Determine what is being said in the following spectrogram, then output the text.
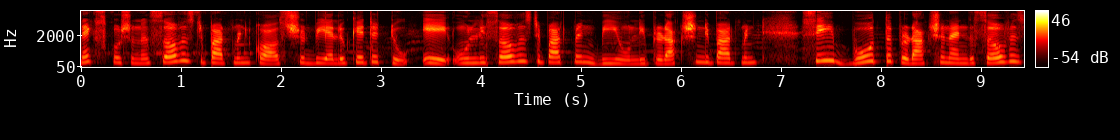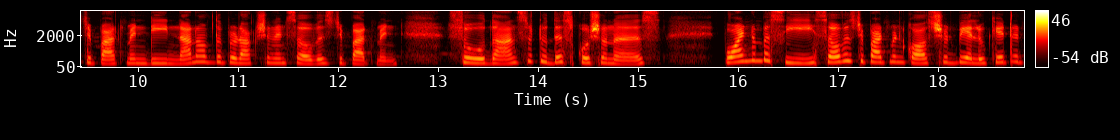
Next question is service department cost should be allocated to A. Only service department B. Only production department C. Both the production and the service department D. None of the production and service department. So the answer to this question is Point number C. Service department cost should be allocated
